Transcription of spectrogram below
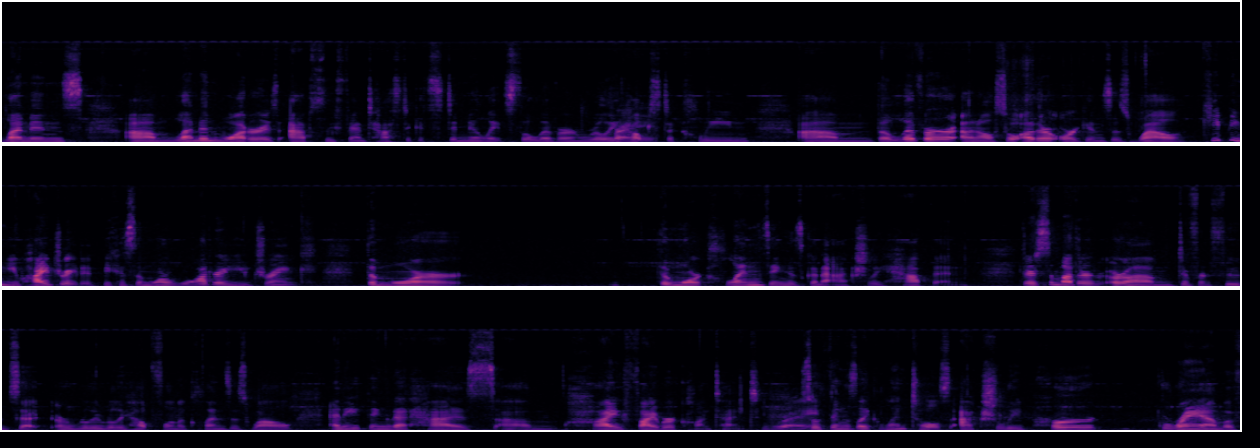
lemons. Um, lemon water is absolutely fantastic. It stimulates the liver and really helps to clean um, the liver and also other organs as well, keeping you hydrated because the more water you drink, the more the more cleansing is going to actually happen. There's some other or, um, different foods that are really, really helpful in a cleanse as well. Anything that has um, high fiber content. So things like lentils actually per gram of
